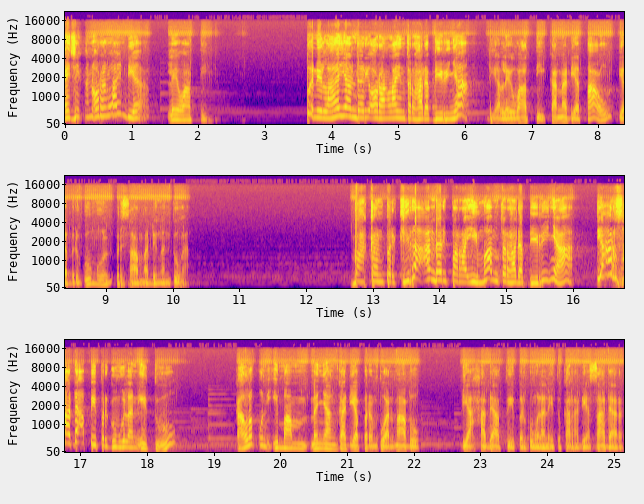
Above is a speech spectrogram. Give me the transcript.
Ejekan orang lain dia lewati. Penilaian dari orang lain terhadap dirinya dia lewati karena dia tahu dia bergumul bersama dengan Tuhan. Bahkan perkiraan dari para imam terhadap dirinya, dia harus hadapi pergumulan itu. Kalaupun imam menyangka dia perempuan mabuk, dia hadapi pergumulan itu karena dia sadar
